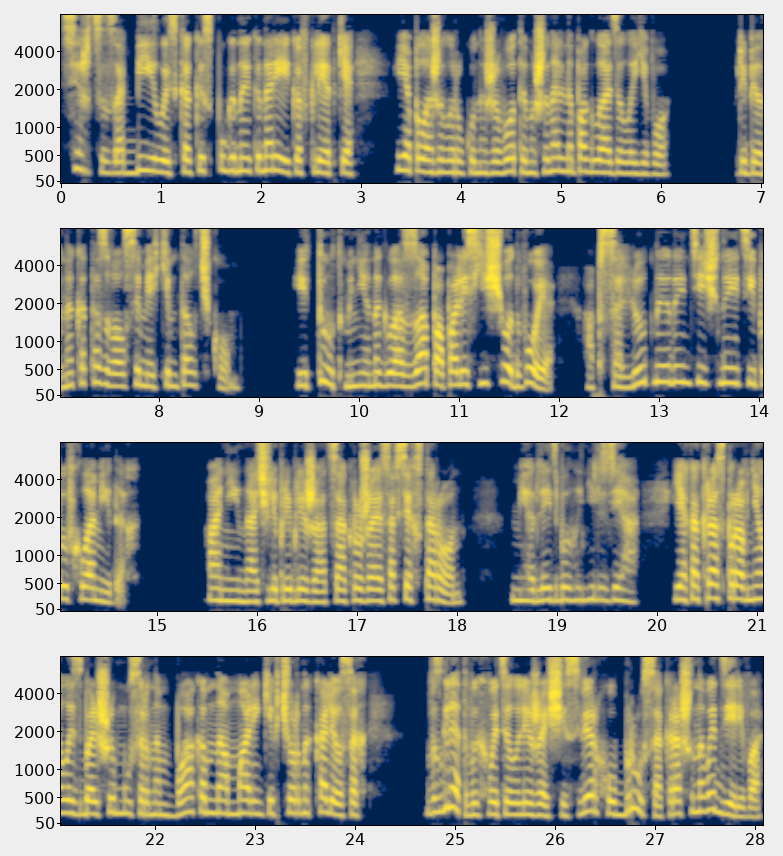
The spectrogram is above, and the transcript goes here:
Сердце забилось, как испуганная канарейка в клетке — я положила руку на живот и машинально погладила его. Ребенок отозвался мягким толчком. И тут мне на глаза попались еще двое, абсолютно идентичные типы в хламидах. Они начали приближаться, окружая со всех сторон. Медлить было нельзя. Я как раз поравнялась с большим мусорным баком на маленьких черных колесах. Взгляд выхватил лежащий сверху брус окрашенного дерева.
